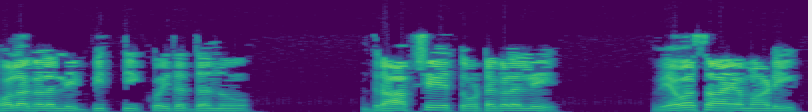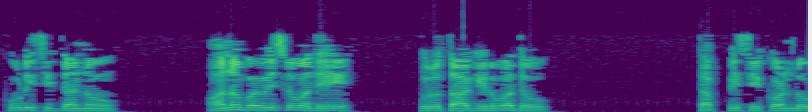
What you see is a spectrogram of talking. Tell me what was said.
ಹೊಲಗಳಲ್ಲಿ ಬಿತ್ತಿ ಕೊಯ್ದದ್ದನ್ನು, ದ್ರಾಕ್ಷೆ ತೋಟಗಳಲ್ಲಿ ವ್ಯವಸಾಯ ಮಾಡಿ ಕೂಡಿಸಿದ್ದನ್ನು ಅನುಭವಿಸುವುದೇ ಕುರುತಾಗಿರುವುದು ತಪ್ಪಿಸಿಕೊಂಡು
